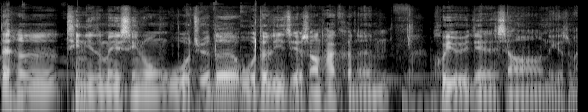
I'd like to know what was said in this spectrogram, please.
但是听你这么一形容，我觉得我的理解上，它可能会有一点像那个什么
